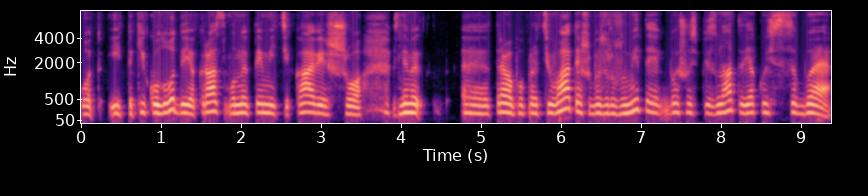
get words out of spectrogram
От, і такі колоди, якраз вони тим і цікаві, що з ними треба попрацювати, щоб зрозуміти, якби щось пізнати якось себе.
